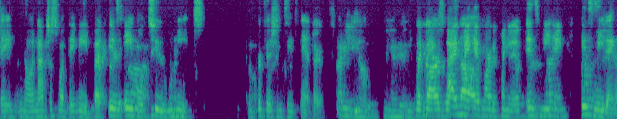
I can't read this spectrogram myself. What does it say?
they, you know, not just what they need, but is able to meet. Proficiency standards. Regardless I'd make of- it more definitive, is meeting. Is meeting,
